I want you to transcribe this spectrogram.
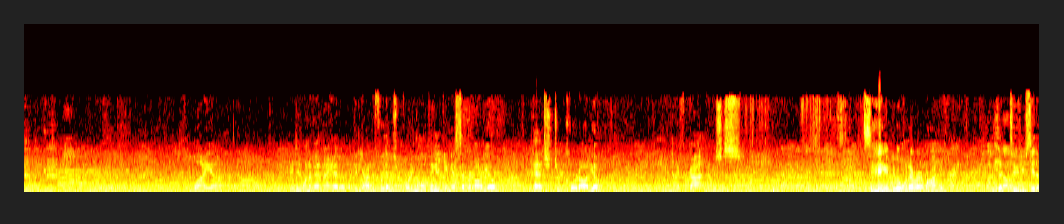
Well, I uh, I did one event and I had a videographer that was recording the whole thing, and he gave me a separate audio patch to record audio, and I forgot, and I was just saying and doing whatever I wanted. He's like, dude, you say the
